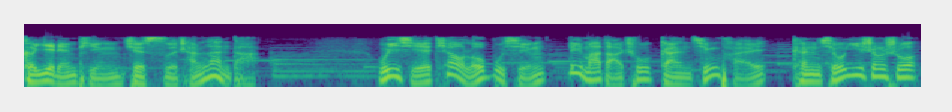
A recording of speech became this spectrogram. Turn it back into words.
可叶连平却死缠烂打，威胁跳楼不行，立马打出感情牌，恳求医生说：“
